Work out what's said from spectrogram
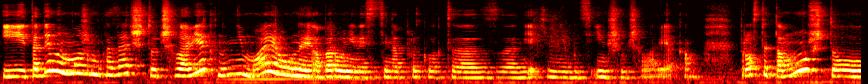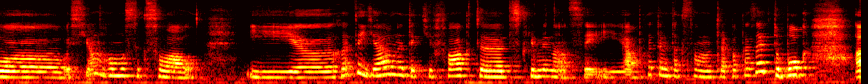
і тады мы можемм казаць што чалавек ну не мае роўнай абароненасці напрыклад з якім-небудзь іншым чалавекам просто таму што вось ён гомосексуал і э, гэта яўны такі факт э, дыскрымінацыі. І аб гэтым таксама трэба казаць. То бок э,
